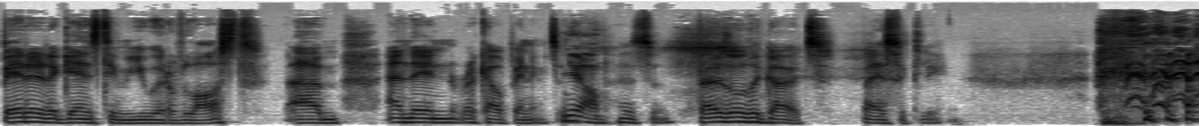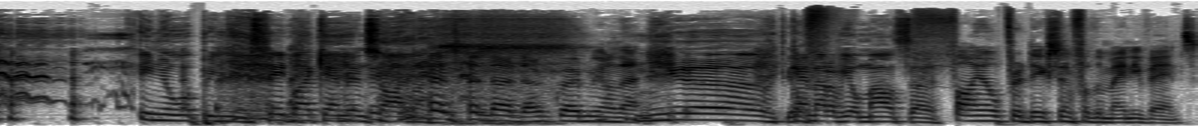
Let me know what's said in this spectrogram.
betted against him, you would have lost. Um, and then Raquel Pennington. Yeah. That's- those are the goats, basically. in your opinion, said by Cameron Saaiman. no, don't quote me on that. Yeah, came out of your mouth though. Final prediction for the main event.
